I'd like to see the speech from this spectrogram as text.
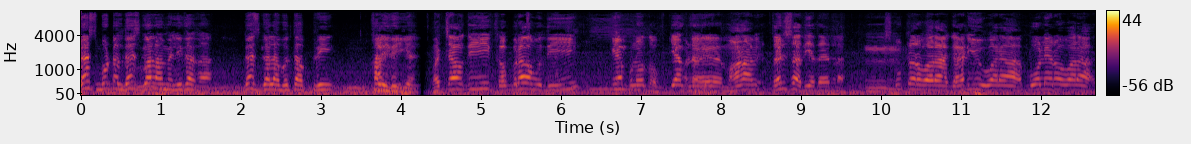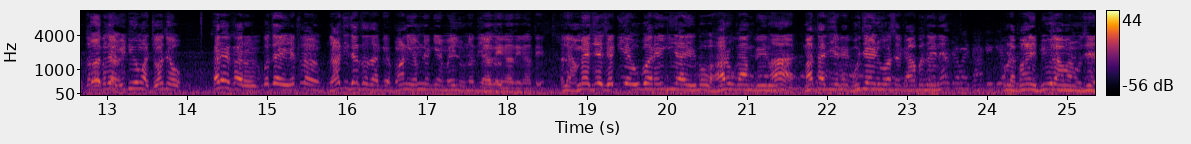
દસ બોટલ દસ ગાલા અમે લીધા હતા. દસ ગાલા બધા ફ્રી ખાલી થઈ ગયા. ભચાવથી કબરા સુધી કેમ્પ નહોતો. કેમ્પ માણા તરસા થયા હતા એટલા. સ્કૂટર વાળા ગાડીઓ વાળા બોલેરો વાળા તમે બધા. વિડીયોમાં જોજો. ખરેખર બધા એટલા રાજી જતા હતા કે પાણી અમને ક્યાંય મળ્યું નથી નથી નથી નથી. એટલે અમે જે જગ્યાએ ઊભા રહી ગયા એ બહુ સારું કામ કર્યું. માતાજીએ કંઈક ઉજાડ્યું હશે કે આ બધાને આપણે પાણી પીવરાવાનું છે.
